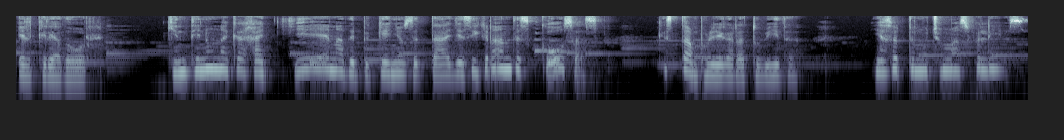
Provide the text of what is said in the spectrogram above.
el Creador, quien tiene una caja llena de pequeños detalles y grandes cosas que están por llegar a tu vida y hacerte mucho más feliz.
